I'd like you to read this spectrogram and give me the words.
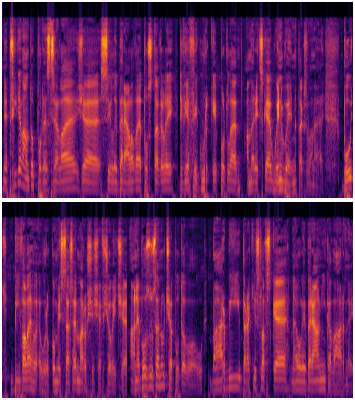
nepřijde vám to podezřelé, že si liberálové postavili dvě figurky podle americké win-win takzvané. Buď bývalého eurokomisaře Maroše Ševčoviče, anebo Zuzanu Čaputovou, Barbie bratislavské neoliberální kavárny.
